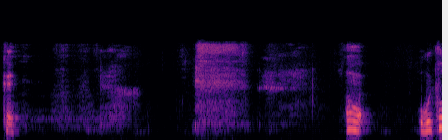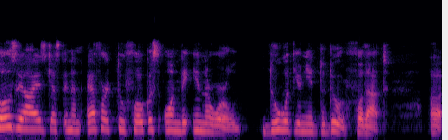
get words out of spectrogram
Okay. Uh, we close the eyes just in an effort to focus on the inner world. Do what you need to do for that. Uh,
